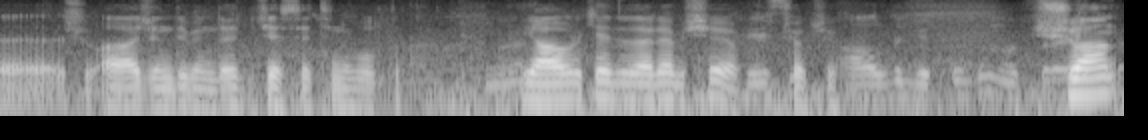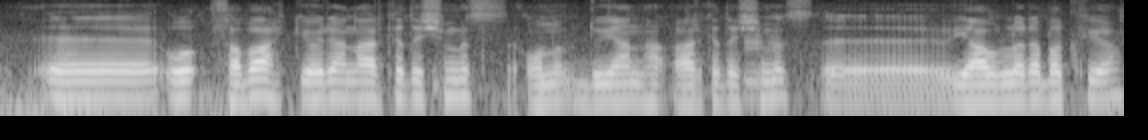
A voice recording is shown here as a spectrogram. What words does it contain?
e, şu ağacın dibinde cesetini bulduk. Yavru kedilere bir şey yok. Birisi Çok şükür. aldı götürdü mü? O Şu an e, o sabah gören arkadaşımız, onu duyan arkadaşımız e, yavrulara bakıyor.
